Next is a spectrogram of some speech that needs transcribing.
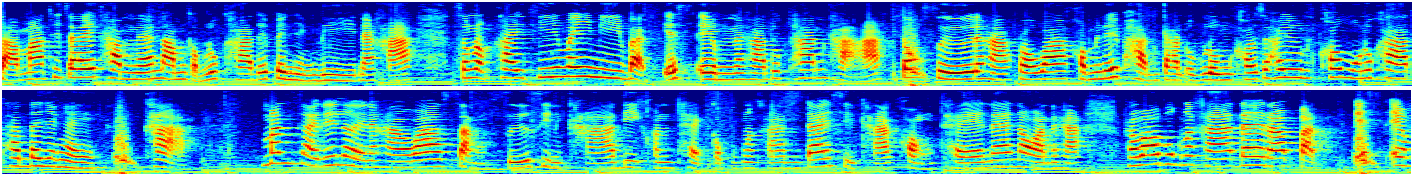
สามารถที่จะให้คำแนะนำกับลูกค้าได้เป็นอย่างดีนะคะสำหรับใครที่ไม่มีบัตร SM นะคะ ทุกท่านค่ะต้องซื้อนะคะ เพราะว่าเขาไม่ได้ผ่านการอบรมเขาจะให้ข้อมูลลูกค้าท่านได้ยังไงค่ะ มั่นใจได้เลยนะคะว่าสั่งซื้อสินค้า D Contact กับบุ๊กนะคะ ได้สินค้าของแท้แน่นอนนะคะ เพราะว่าบุ๊กนะคะได้รับบัตร SM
